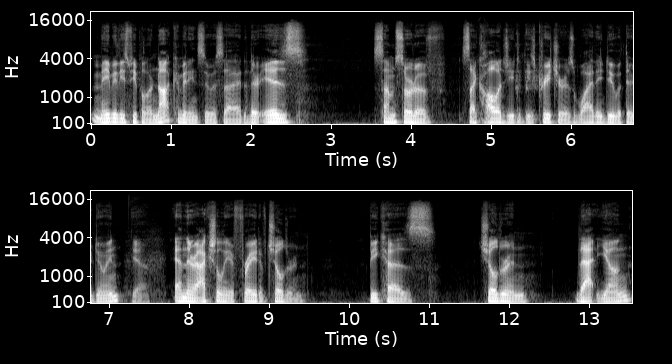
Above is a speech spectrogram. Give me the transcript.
maybe these people are not committing suicide. There is some sort of psychology to these creatures, why they do what they're doing Yeah. and they're actually afraid of children because children that young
